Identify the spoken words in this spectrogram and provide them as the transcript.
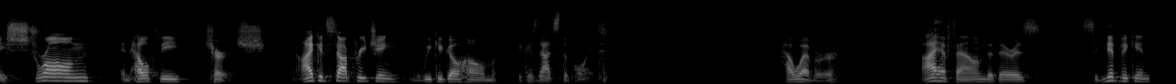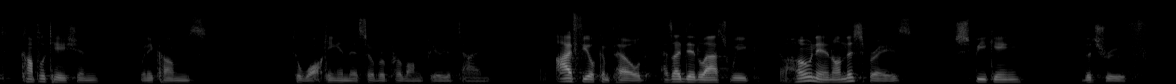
a strong and healthy church. Now, I could stop preaching and we could go home because that's the point. However, I have found that there is significant complication when it comes to walking in this over a prolonged period of time. I feel compelled, as I did last week, to hone in on this phrase speaking the truth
